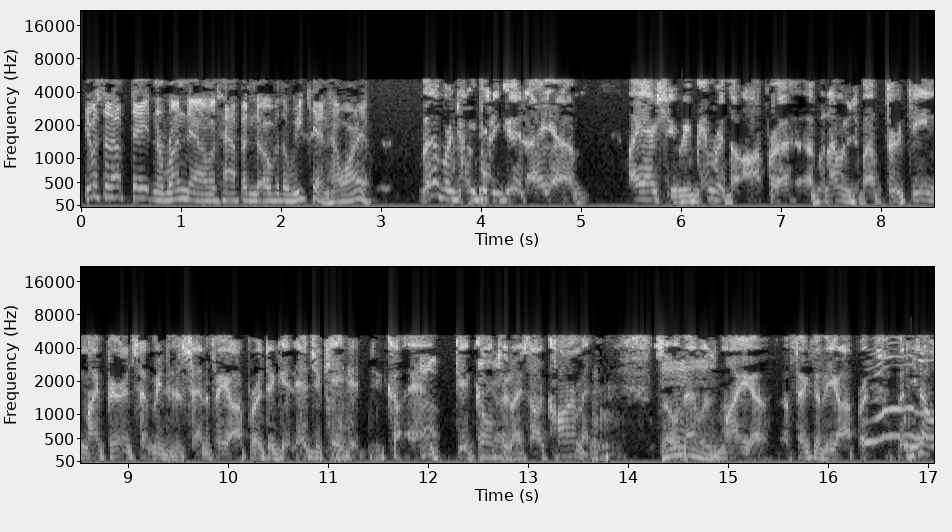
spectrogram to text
Give us an update and a rundown of what happened over the weekend. How are you? Well, we're doing pretty good. I um, I actually remember the opera uh, when I was about 13. My parents sent me to the Santa Fe Opera to get educated and oh, get cultured. I saw Carmen, so mm. that was my uh, effect of the opera. But you know,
